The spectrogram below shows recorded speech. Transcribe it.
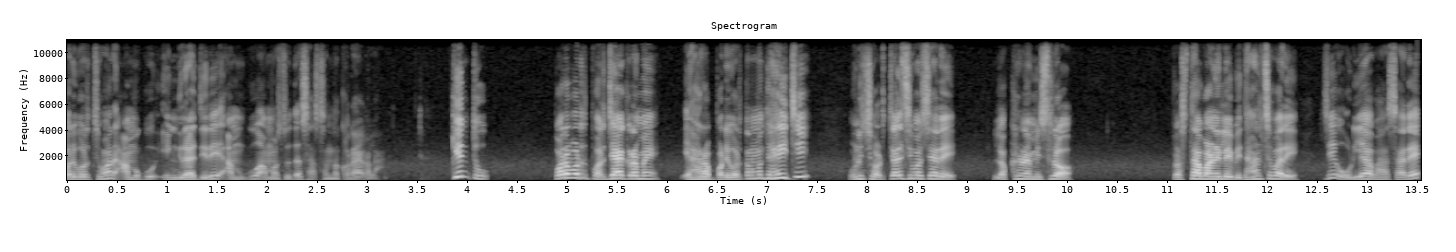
ପରବର୍ତ୍ତୀ ସମୟରେ ଆମକୁ ଇଂରାଜୀରେ ଆମକୁ ଆମ ସହିତ ଶାସନ କରାଗଲା। କିନ୍ତୁ ପରବର୍ତ୍ତୀ ପର୍ଯ୍ୟାୟକ୍ରମେ ଏହାର ପରିବର୍ତ୍ତନ ମଧ୍ୟ ହେଇଛି। ଉଣେଇଶହ ଅଡ଼ଚାଳିଶ ମସିହାରେ ଲକ୍ଷ୍ମଣ ମିଶ୍ର ପ୍ରସ୍ତାବ ଆଣିଲେ ବିଧାନସଭାରେ। ଯେ ଓଡ଼ିଆ ଭାଷାରେ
